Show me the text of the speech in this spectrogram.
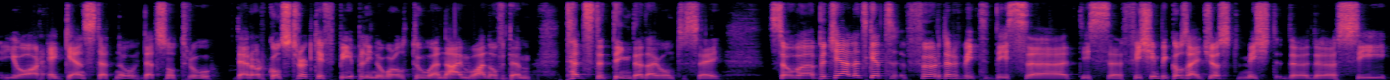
you are against that. No, that's not true. There are constructive people in the world too, and I'm one of them. That's the thing that I want to say. So, uh, but yeah, let's get further with this uh, this uh, fishing because I just missed the the sea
